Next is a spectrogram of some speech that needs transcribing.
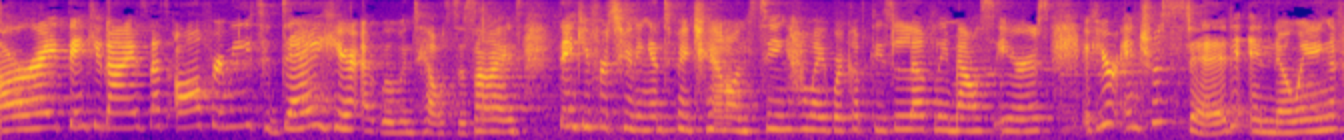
All right, thank you guys. That's all for me today here at Woven Tales Designs. Thank you for tuning into my channel and seeing how I work up these lovely mouse ears. If you're interested in knowing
